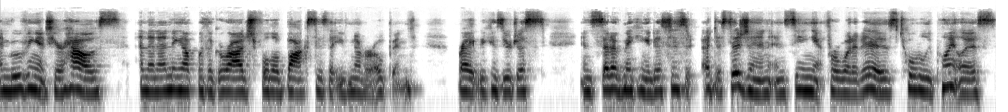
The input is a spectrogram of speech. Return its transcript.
and moving it to your house and then ending up with a garage full of boxes that you've never opened right because you're just instead of making a, deci- a decision and seeing it for what it is totally pointless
